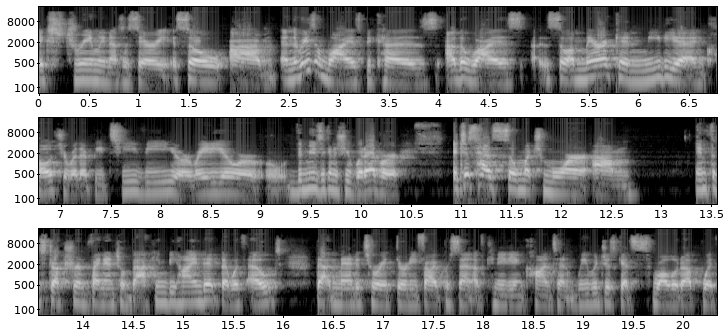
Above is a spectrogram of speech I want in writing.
extremely necessary. So, um, and the reason why is because otherwise, so American media and culture, whether it be TV or radio or, or the music industry, whatever, it just has so much more um, infrastructure and financial backing behind it that without that mandatory 35% of Canadian content, we would just get swallowed up with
